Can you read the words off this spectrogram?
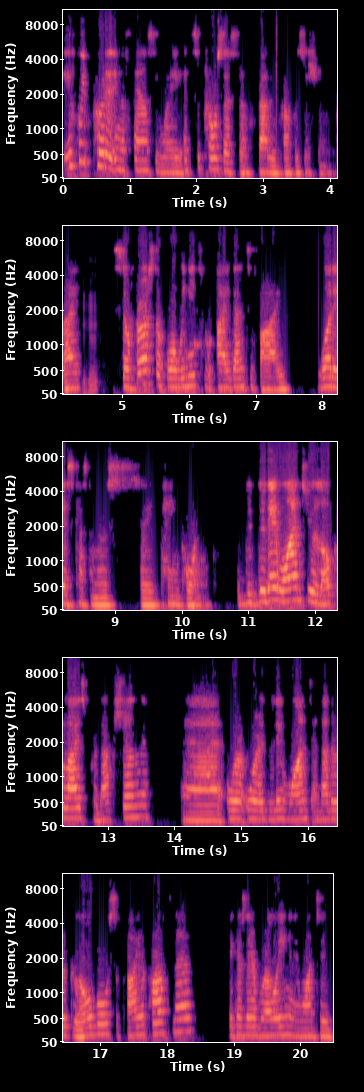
If we put it in a fancy way, it's a process of value proposition, right? Mhm. So first of all, we need to identify what is customers' say pain point. Do, do they want to localize production, uh, or or do they want another global supplier partner because they're growing and they want to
